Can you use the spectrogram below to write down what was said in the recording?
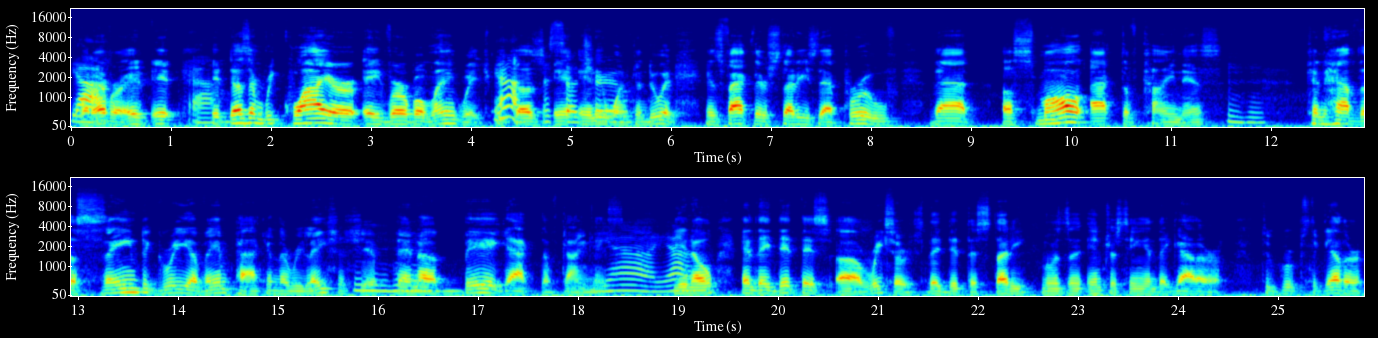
Yeah. whatever. It it, Yeah. it doesn't require a verbal language because a- so anyone can do it. In fact, there's studies that prove that a small act of kindness Mm-hmm. Can have the same degree of impact in the relationship than a big act of kindness. Mm-hmm. yeah, yeah. You know, and they did this uh, research. They did this study. It was uh, interesting, and they gather two groups together,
